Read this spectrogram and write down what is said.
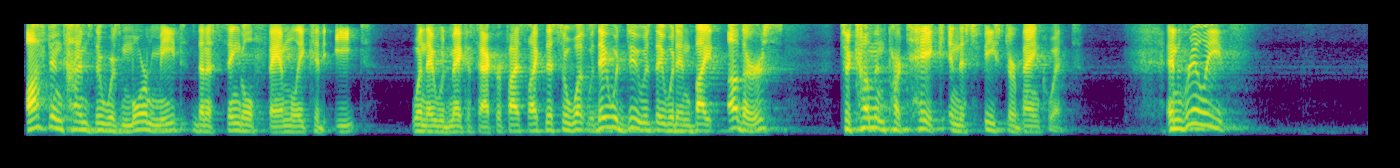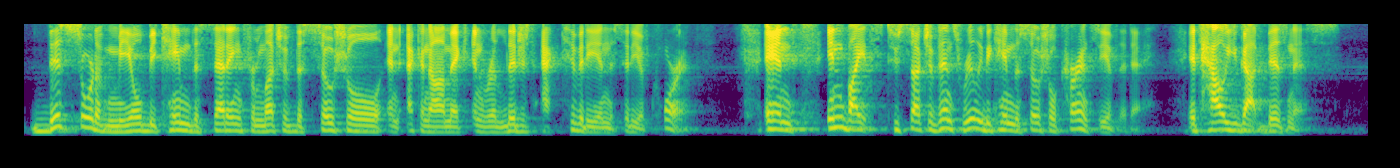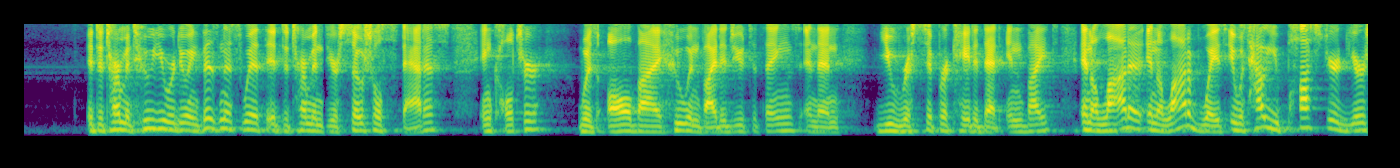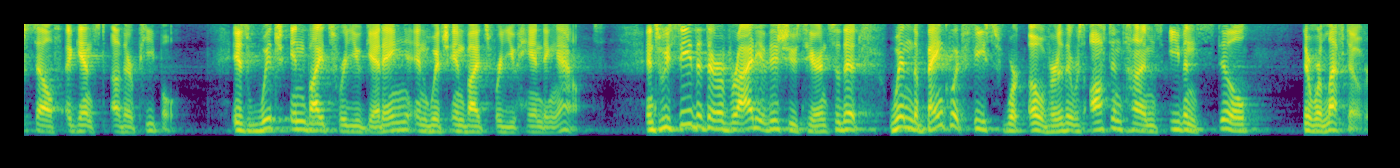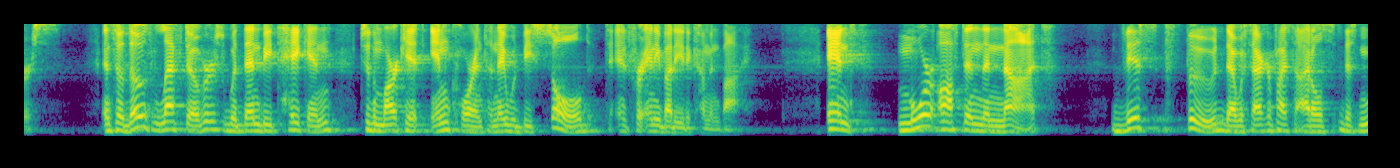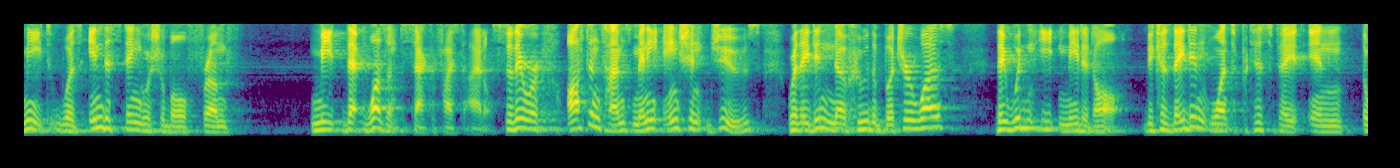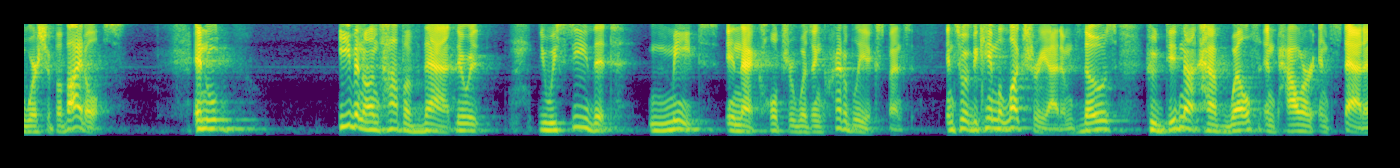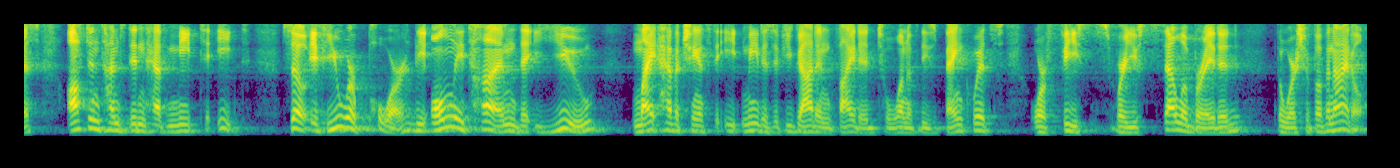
oftentimes there was more meat than a single family could eat when they would make a sacrifice like this. So, what they would do is they would invite others to come and partake in this feast or banquet. And really, this sort of meal became the setting for much of the social and economic and religious activity in the city of Corinth. And invites to such events really became the social currency of the day. It's how you got business. It determined who you were doing business with, it determined your social status and culture was all by who invited you to things and then you reciprocated that invite. In a lot of in a lot of ways it was how you postured yourself against other people is which invites were you getting and which invites were you handing out. And so we see that there are a variety of issues here. And so that when the banquet feasts were over, there was oftentimes even still, there were leftovers. And so those leftovers would then be taken to the market in Corinth and they would be sold to, for anybody to come and buy. And more often than not, this food that was sacrificed to idols, this meat, was indistinguishable from meat that wasn't sacrificed to idols. So there were oftentimes many ancient Jews where they didn't know who the butcher was, they wouldn't eat meat at all because they didn't want to participate in the worship of idols. And even on top of that, there were, we see that meat in that culture was incredibly expensive. And so it became a luxury item. Those who did not have wealth and power and status oftentimes didn't have meat to eat. So if you were poor, the only time that you might have a chance to eat meat is if you got invited to one of these banquets or feasts where you celebrated the worship of an idol.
